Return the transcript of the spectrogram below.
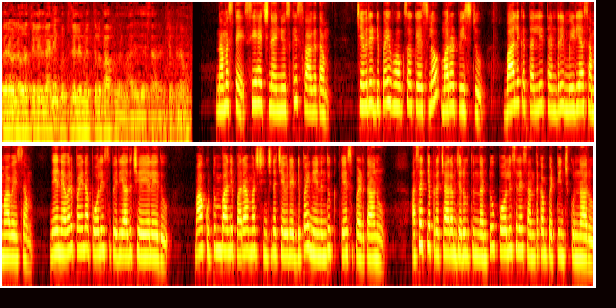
వేరే వాళ్ళు ఎవరో తెలియదు కానీ గుర్తు తెలియని వ్యక్తులు పాపం మారి చేసినారని చెప్పినాము. నమస్తే సిహెచ్ నైన్ న్యూస్కి స్వాగతం. చెవిరెడ్డిపై హోక్సో కేసులో మరో ట్విస్టు. బాలిక తల్లి తండ్రి మీడియా సమావేశం. నేనెవరిపైన పోలీసు ఫిర్యాదు చేయలేదు. మా కుటుంబాన్ని పరామర్శించిన చెవిరెడ్డిపై నేనెందుకు కేసు పెడతాను? అసత్య ప్రచారం జరుగుతుందంటూ పోలీసులే సంతకం పెట్టించుకున్నారు.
